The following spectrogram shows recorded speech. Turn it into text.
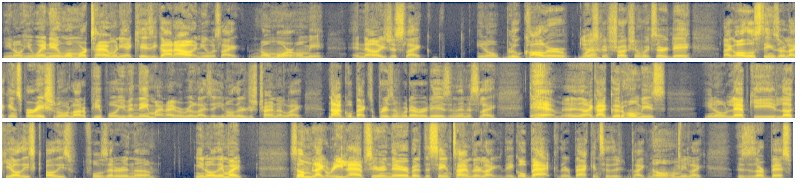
you know, he went in one more time when he had kids. He got out, and he was like, no more, homie, and now he's just like, you know, blue collar, works Yeah. construction, works every day. Like all those things are like inspirational. A lot of people, even they might not even realize it. You know, they're just trying to like not go back to prison, whatever it is. And then it's like, damn. And I got good homies, you know, Lepke, Lucky, all these all these fools that are in the, you know, they might some like relapse here and there, but at the same time they're like they go back. They're back into the like, no, homie, like this is our best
